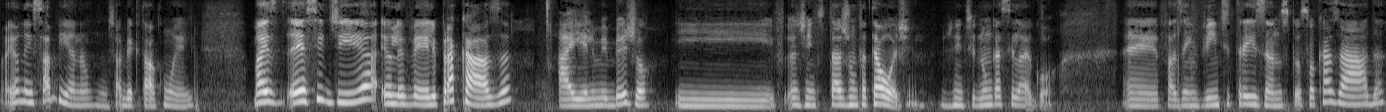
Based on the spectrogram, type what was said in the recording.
Aí eu nem sabia, não, não sabia que estava com ele. Mas esse dia eu levei ele para casa, aí ele me beijou. E a gente tá junto até hoje. A gente nunca se largou. É, fazem 23 anos que eu sou casada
